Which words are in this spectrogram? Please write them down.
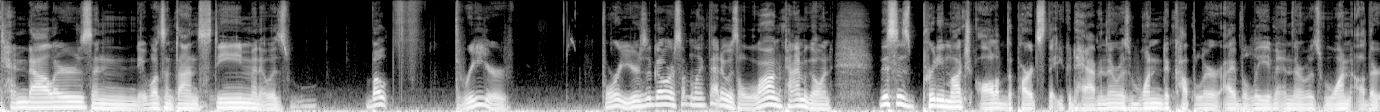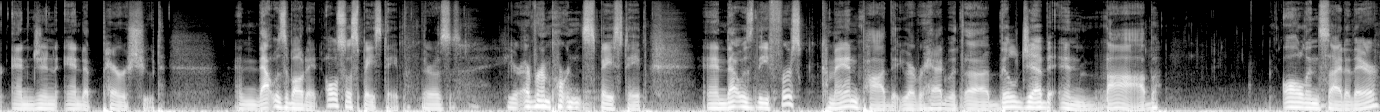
$10 and it wasn't on Steam and it was about three or four years ago or something like that. It was a long time ago, and this is pretty much all of the parts that you could have. And there was one decoupler, I believe, and there was one other engine and a parachute. And that was about it. Also, space tape. There was your ever important space tape. And that was the first command pod that you ever had with uh, Bill Jeb and Bob all inside of there.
